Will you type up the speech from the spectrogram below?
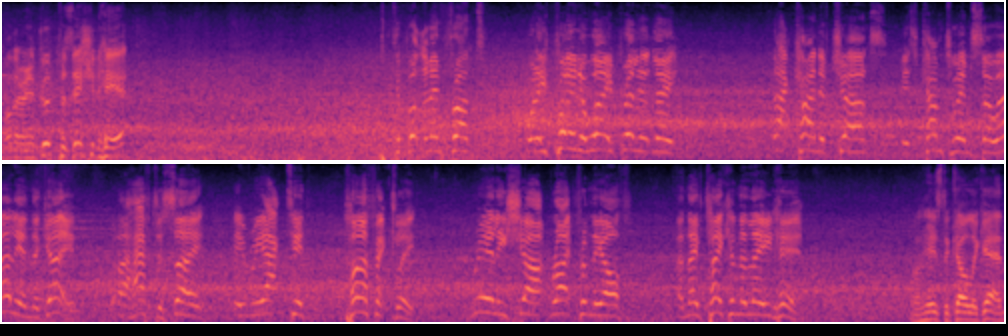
Well, they're in a good position here. To put them in front. Well, he's put it away brilliantly. That kind of chance, it's come to him so early in the game, but I have to say, he reacted perfectly. Really sharp right from the off, and they've taken the lead here. Well, here's the goal again.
